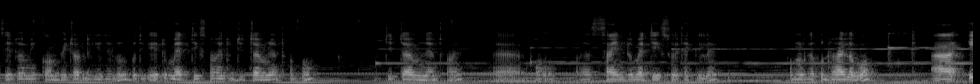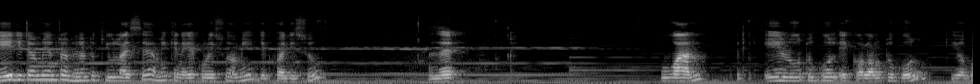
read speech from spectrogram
যিহেতু আমি কম্পিউটাৰত লিখিছিলোঁ গতিকে এইটো মেট্ৰিক্স নহয় এইটো ডিটাৰমিনেণ্ট হ'ব। ডিটাৰমিনেণ্ট হয় চাইনটো মেট্ৰিক্স হৈ থাকিলে। আপোনালোকে শুধৰাই ল'ব। এই ডিটাৰমিনেণ্টৰ ভেলুটো কি ওলাইছে আমি কেনেকৈ কৰিছোঁ আমি দেখুৱাই দিছোঁ যে ওৱান গতিকে এই ৰ'টো গ'ল এই কলমটো গ'ল কি হ'ব?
